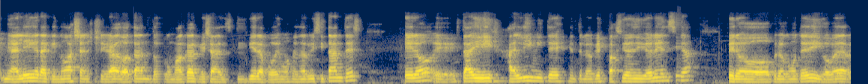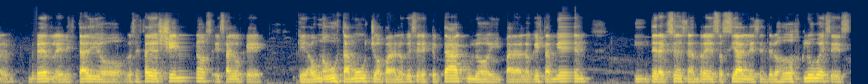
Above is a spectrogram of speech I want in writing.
Me, alegra que no hayan llegado a tanto como acá, que ya ni siquiera podemos tener visitantes, pero eh, está ahí al límite entre lo que es pasión y violencia. Pero, pero como te digo, ver, ver el estadio, los estadios llenos es algo que, que a uno gusta mucho para lo que es el espectáculo y para lo que es también interacciones en redes sociales entre los dos clubes es,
